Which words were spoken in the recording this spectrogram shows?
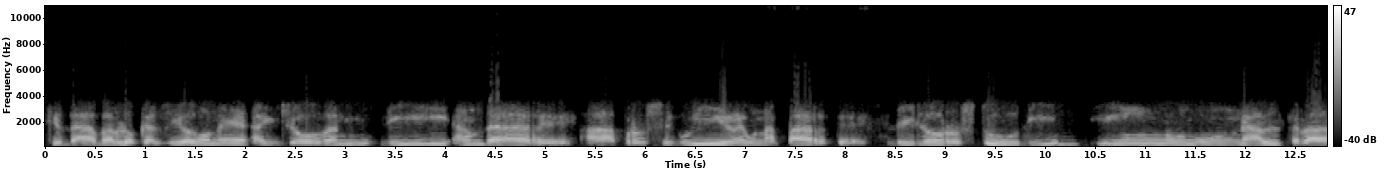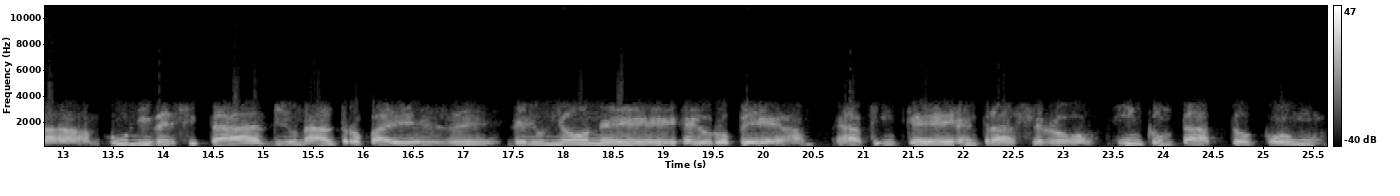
che dava l'occasione ai giovani di andare a proseguire una parte dei loro studi in un'altra università di un altro paese dell'Unione Europea affinché entrassero in contatto con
